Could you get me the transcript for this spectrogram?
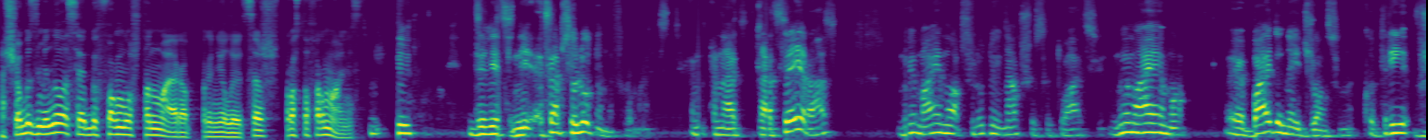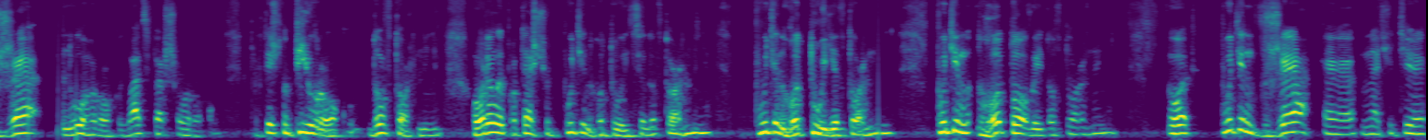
А що би змінилося, якби формулу Штанмайера прийняли? Це ж просто формальність. Дивіться, ні, це абсолютно неформальність. На, на цей раз ми маємо абсолютно інакшу ситуацію. Ми маємо е, Байдена і Джонсона, котрі вже минулого року, 21-го року, практично півроку до вторгнення, говорили про те, що Путін готується до вторгнення, Путін готує вторгнення, Путін готовий до вторгнення. От Путін вже, е, значить, е,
